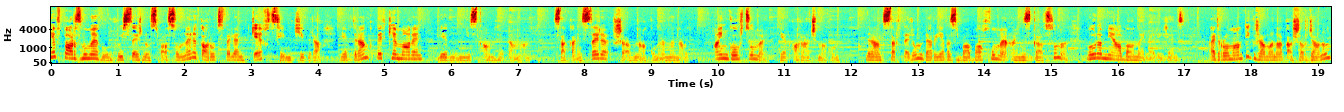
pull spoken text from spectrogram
Եվ ողջվում է, որ հույսերն ու սպասումները կառուցվել են կեղծ հիմքի վրա, եւ դրանք պետք է մարեն եւ նույնիսկ անհետանան։ Սակայն սերը շարունակում է մնալ։ Այն գործում է եւ առաջ մղում։ Նրանց սրտերում դեռևս բաբախում է այն զգացումը, որը միաբանել էր իրենց։ Այդ ռոմանտիկ ժամանակաշրջանում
